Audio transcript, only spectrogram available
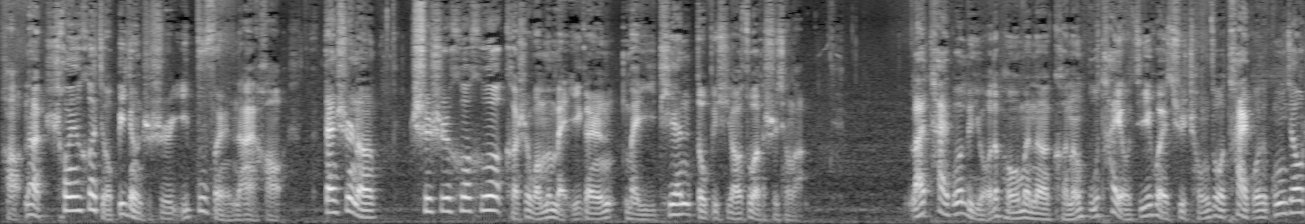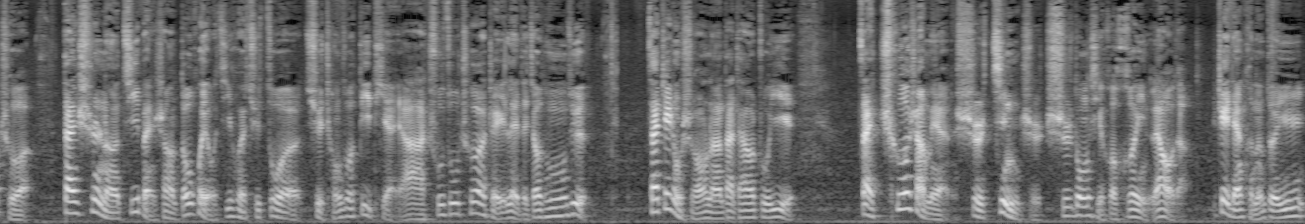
好，那抽烟喝酒毕竟只是一部分人的爱好，但是呢，吃吃喝喝可是我们每一个人每一天都必须要做的事情了。来泰国旅游的朋友们呢，可能不太有机会去乘坐泰国的公交车。但是呢，基本上都会有机会去坐、去乘坐地铁呀、出租车这一类的交通工具。在这种时候呢，大家要注意，在车上面是禁止吃东西和喝饮料的。这点可能对于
